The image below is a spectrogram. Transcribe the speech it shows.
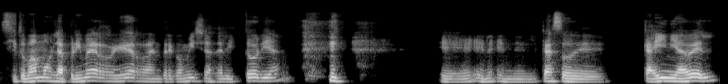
si tomamos la primera guerra, entre comillas, de la historia, Eh, en, el caso de Caín y Abel,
